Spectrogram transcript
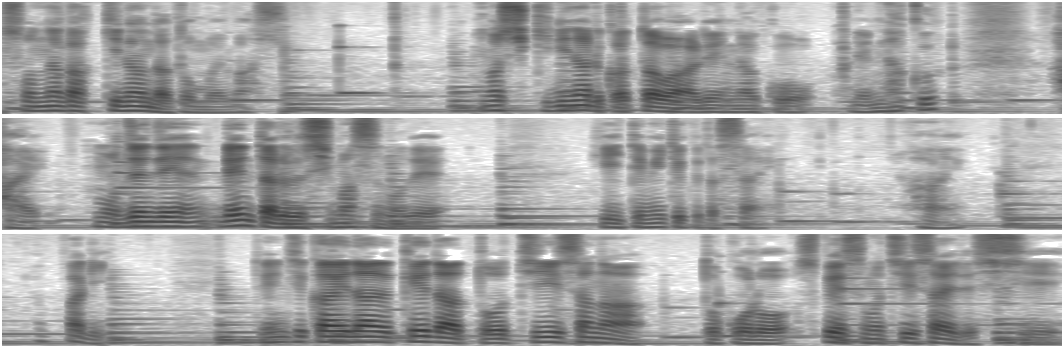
そんな楽器なんだと思います。もし気になる方は連絡を連絡？はい、もう全然レンタルしますので弾いてみてください。はい、やっぱり展示会だけだと小さなところスペースも小さいですし、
